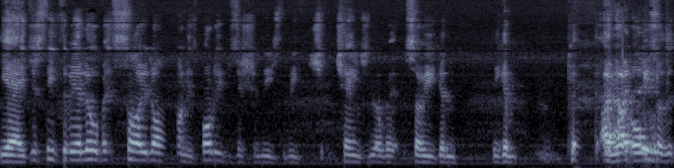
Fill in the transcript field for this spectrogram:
Yeah, he just needs to be a little bit side on. His body position needs to be ch- changed a little bit so he can he can. p- I- And also, the,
